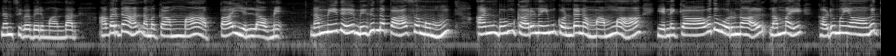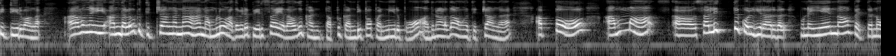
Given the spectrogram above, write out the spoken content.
நம் சிவபெருமான் தான். அவர்தான் நமக்கு அம்மா அப்பா எல்லாமே. நம் மீது மிகுந்த பாசமும் அன்பும் கருணையும் கொண்ட நம்ம அம்மா என்னைக்காவது ஒரு நாள் நம்மை கடுமையாக திட்டிடுவாங்க அவங்க அந்த அளவுக்கு திட்டுறாங்கன்னா நம்மளும் அதை விட பெருசாக ஏதாவது கண் தப்பு கண்டிப்பாக பண்ணியிருப்போம். அதனால தான் அவங்க திட்டுறாங்க. அப்போது அம்மா சலித்து கொள்கிறார்கள். உன்னை ஏன் தான் பெத்தனோ?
